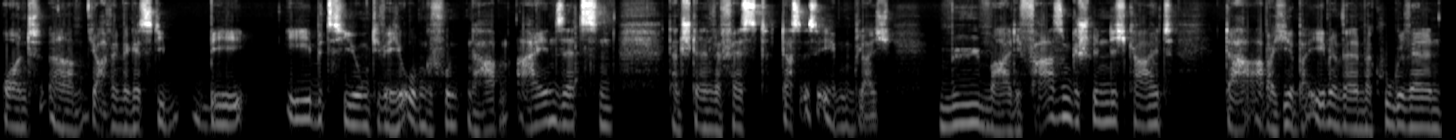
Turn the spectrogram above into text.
Und ähm, ja, wenn wir jetzt die BE-Beziehung, die wir hier oben gefunden haben, einsetzen, dann stellen wir fest, das ist eben gleich μ mal die Phasengeschwindigkeit. Da aber hier bei Ebenwellen, bei Kugelwellen ähm,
